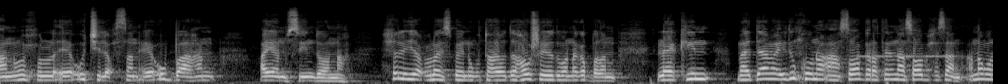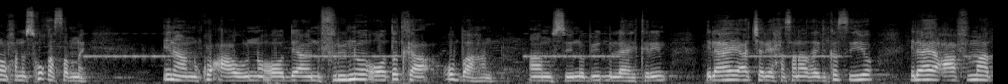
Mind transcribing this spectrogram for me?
aan u xul ee u jilicsan ee u baahan ayaanu siin doonaa xil iyo culays bay nagu tahay oo hawsha iyaduba naga badan. Laakiin maadaama idinkuna aan soo garatan inaad soo bixisaan annaguna waxaanu isku qasabnay inaanu ku caawino oo dee aanu fulino oo dadka u baahan aanu siino biidmillaahi kariim. Ilaahay ajar iyo xasanaad ha idinka siiyo. Ilaahay caafimaad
